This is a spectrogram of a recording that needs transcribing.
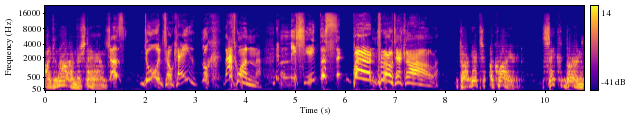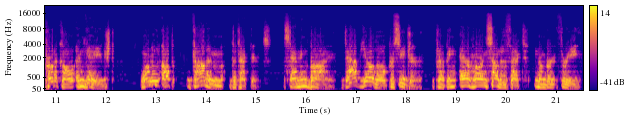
I do not understand. Just do it, okay? Look, that one. Initiate the sick burn protocol. Target acquired. Sick burn protocol engaged. Warming up Gotham detectors. Standing by. Dab YOLO procedure. Prepping air horn sound effect number three.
